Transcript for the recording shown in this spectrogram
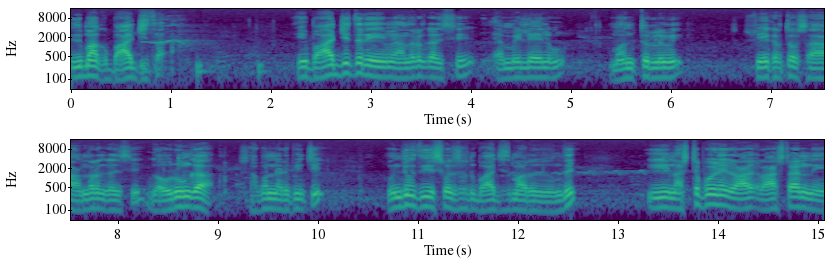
ఇది మాకు బాధ్యత. ఈ బాధ్యతని మేమందరం కలిసి ఎమ్మెల్యేలు మంత్రులు స్పీకర్తో సహా అందరం కలిసి గౌరవంగా సభను నడిపించి ముందుకు తీసుకోవాల్సిన బాధ్యత మా ఉంది. ఈ నష్టపోయిన రా రాష్ట్రాన్ని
